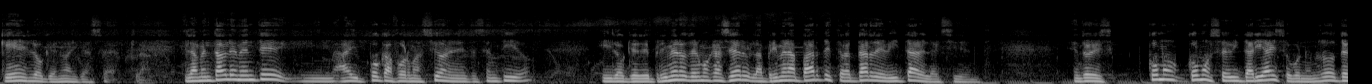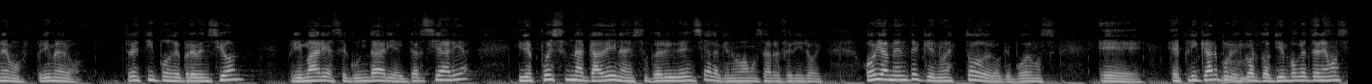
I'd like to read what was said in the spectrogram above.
qué es lo que no hay que hacer. Y lamentablemente mm, hay poca formación en este sentido y lo que primero tenemos que hacer, la primera parte es tratar de evitar el accidente. Entonces, ¿cómo, ¿cómo se evitaría eso? Bueno, nosotros tenemos primero tres tipos de prevención, primaria, secundaria y terciaria, y después una cadena de supervivencia a la que nos vamos a referir hoy. Obviamente que no es todo lo que podemos eh, explicar por el corto tiempo que tenemos,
